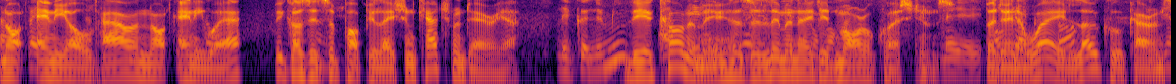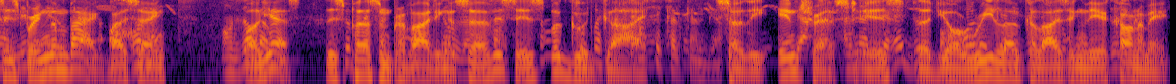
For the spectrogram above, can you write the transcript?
not any old how and not anywhere, because it's a population catchment area. The economy has eliminated moral questions, but in a way, local currencies bring them back by saying, well, yes, this person providing a service is a good guy. So the interest is that you're relocalizing the economy.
